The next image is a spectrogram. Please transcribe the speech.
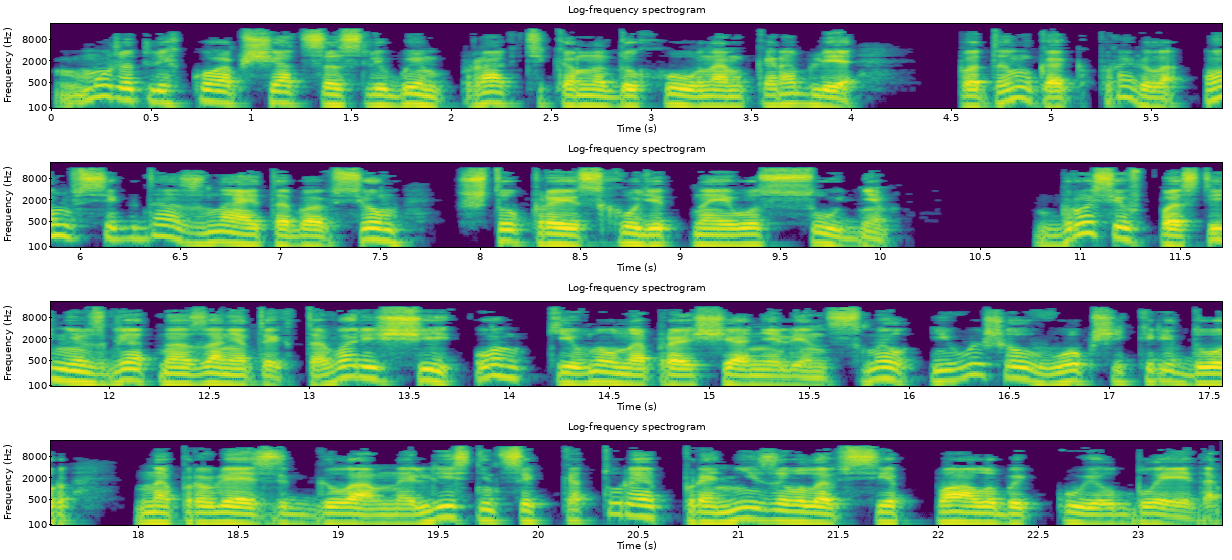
может легко общаться с любым практиком на духовном корабле – потому, как правило, он всегда знает обо всем, что происходит на его судне. Бросив последний взгляд на занятых товарищей, он кивнул на прощание Ленсмел и вышел в общий коридор, направляясь к главной лестнице, которая пронизывала все палубы Куилблейда.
